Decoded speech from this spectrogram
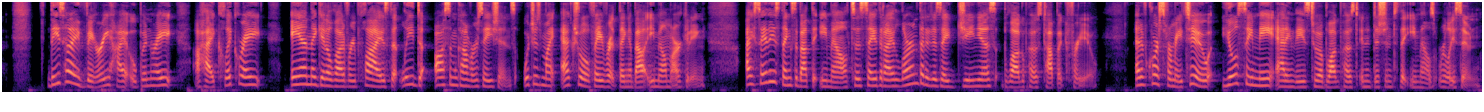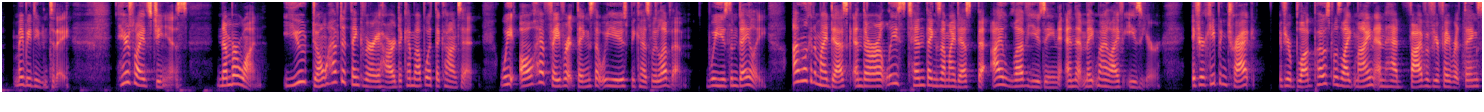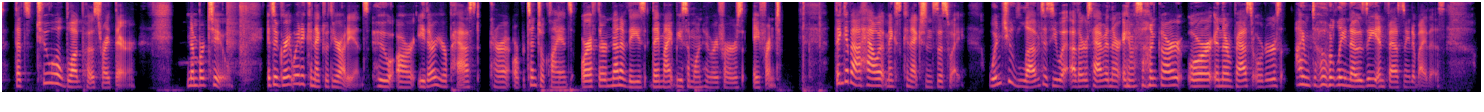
These have a very high open rate, a high click rate, and they get a lot of replies that lead to awesome conversations, which is my actual favorite thing about email marketing. I say these things about the email to say that I learned that it is a genius blog post topic for you. And of course, for me too, you'll see me adding these to a blog post in addition to the emails really soon, maybe even today. Here's why it's genius. Number one, you don't have to think very hard to come up with the content. We all have favorite things that we use because we love them. We use them daily. I'm looking at my desk and there are at least 10 things on my desk that I love using and that make my life easier. If you're keeping track, if your blog post was like mine and had five of your favorite things, that's two whole blog posts right there. Number two, it's a great way to connect with your audience who are either your past, current, or potential clients, or if they're none of these, they might be someone who refers a friend. Think about how it makes connections this way. Wouldn't you love to see what others have in their Amazon cart or in their past orders? I'm totally nosy and fascinated by this.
